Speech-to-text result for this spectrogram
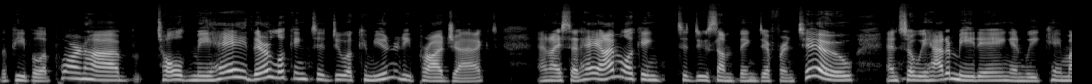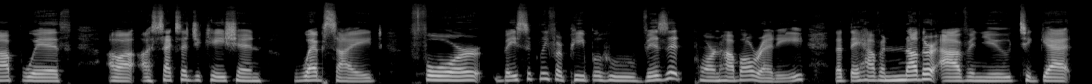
the people at pornhub told me hey they're looking to do a community project and i said hey i'm looking to do something different too and so we had a meeting and we came up with uh, a sex education website for basically for people who visit Pornhub already, that they have another avenue to get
